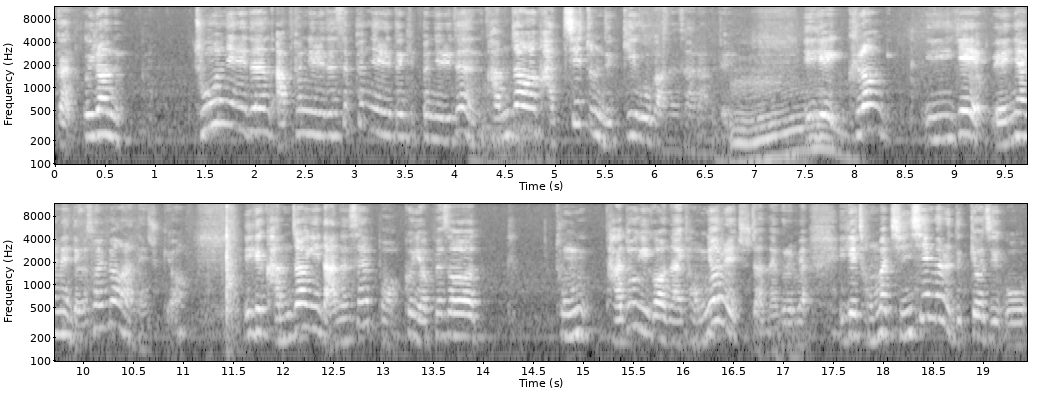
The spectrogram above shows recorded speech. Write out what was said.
그러니까 이런 좋은 일이든 아픈 일이든 슬픈 일이든 기쁜 일이든 감정을 같이 좀 느끼고 가는 사람들. 음. 이게 그런 이게 왜냐면 내가 설명을 하나 해줄게요. 이게 감정이 나는 슬퍼. 그 옆에서 동, 다독이거나 격려를 해주잖아요. 그러면 이게 정말 진심으로 느껴지고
